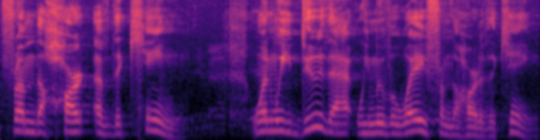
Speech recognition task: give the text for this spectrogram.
from the heart of the king. When we do that, we move away from the heart of the king.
